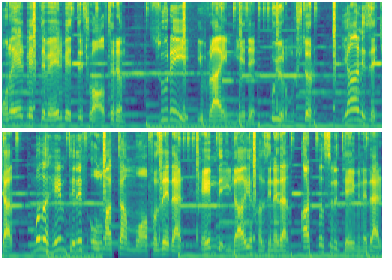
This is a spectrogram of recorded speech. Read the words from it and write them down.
onu elbette ve elbette çoğaltırım. Sure-i İbrahim 7 buyurmuştur. Yani zekat malı hem telef olmaktan muhafaza eder hem de ilahi hazineden artmasını temin eder.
